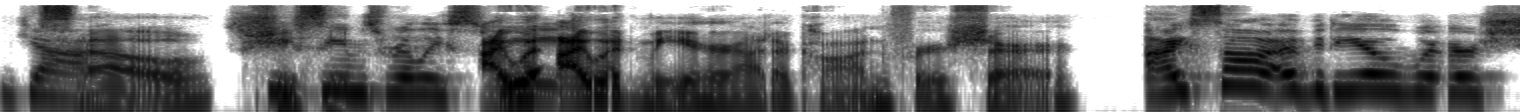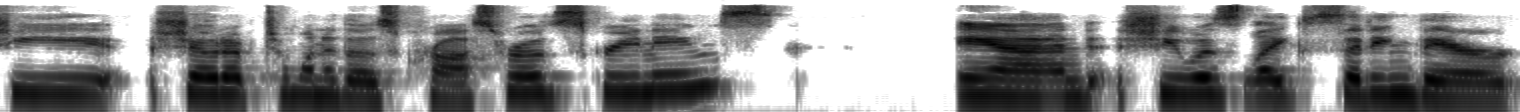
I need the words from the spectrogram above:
Yeah. So she, she seems really sweet. I would I would meet her at a con for sure. I saw a video where she showed up to one of those crossroads screenings and she was like sitting there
